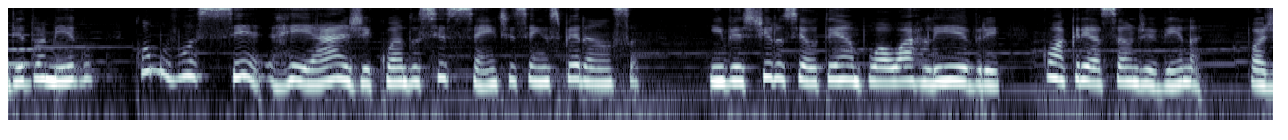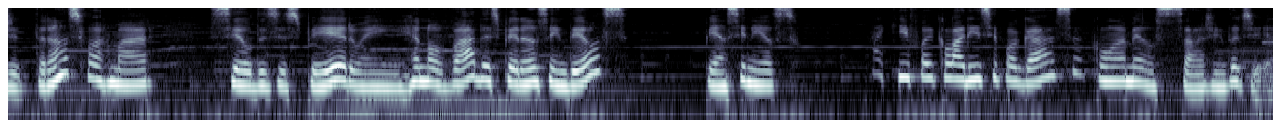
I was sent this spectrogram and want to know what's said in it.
Querido amigo, como você reage quando se sente sem esperança? Investir o seu tempo ao ar livre com a criação divina pode transformar seu desespero em renovada esperança em Deus? Pense nisso. Aqui foi Clarice Fogaça com a mensagem do dia.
